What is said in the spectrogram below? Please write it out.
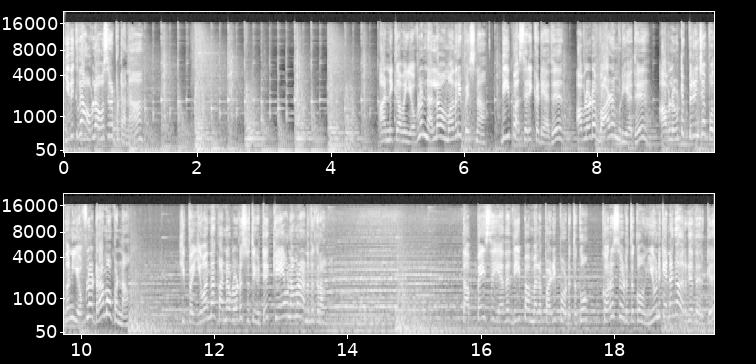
இதுக்கு தான் அவ்வளவு அவசரப்பட்டானா? அன்னைக்கு அவன் எவ்வளவு நல்லவ மாதிரி பேசினா. தீபா சரி கிடையாது. அவளோட வாழ முடியாது. அவளை விட்டு பிரிஞ்சா போதும்னு எவ்வளவு டிராமா பண்ணான் இப்ப இவன் தான் கண்டவளோட சுத்திக்கிட்டு கேவலமா நடந்துக்கிறான். தப்பே செய்யாத தீபா மேல பழி போடுறதுக்கும் குறை சொல்றதுக்கும் இவனுக்கு என்னங்க அருகதை இருக்கு?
